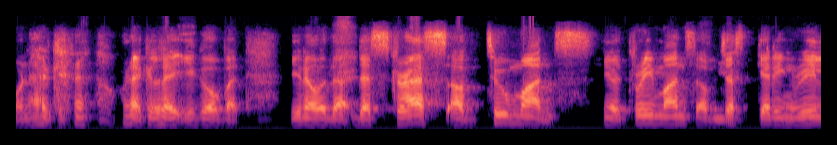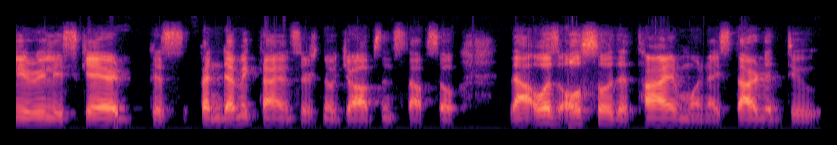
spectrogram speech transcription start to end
we're not gonna we're not gonna let you go but you know the, the stress of two months you know three months of hmm. just getting really really scared because pandemic times there's no jobs and stuff. So that was also the time when i started to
